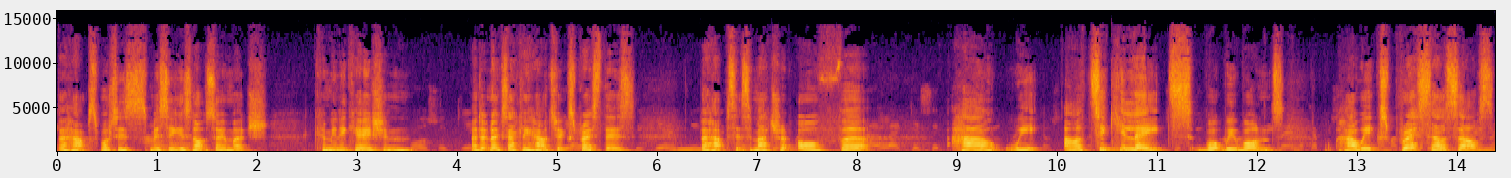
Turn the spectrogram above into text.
Perhaps what is missing is not so much communication. I don't know exactly how to express this. Perhaps it's a matter of uh, how we articulate what we want, how we express ourselves,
